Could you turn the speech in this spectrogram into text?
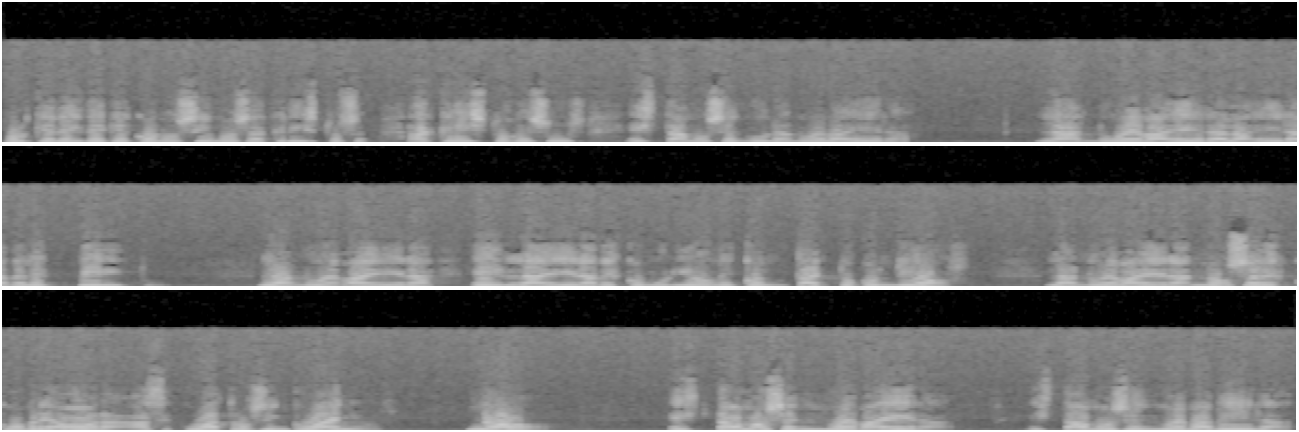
porque desde que conocimos a Cristo, a Cristo Jesús, estamos en una nueva era. La nueva era, la era del Espíritu. La nueva era es la era de comunión y contacto con Dios la nueva era no se descubre ahora, hace cuatro o cinco años. No, estamos en nueva era, estamos en nueva vida,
